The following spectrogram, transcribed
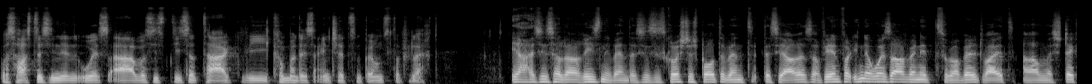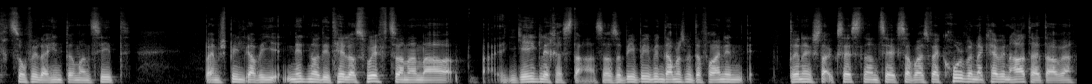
Was heißt das in den USA? Was ist dieser Tag? Wie kann man das einschätzen bei uns da vielleicht? Ja, es ist halt ein Riesenevent. Es ist das größte Sportevent des Jahres. Auf jeden Fall in den USA, wenn nicht sogar weltweit. Ähm, es steckt so viel dahinter. Man sieht beim Spiel, glaube ich, nicht nur die Taylor Swift, sondern auch jegliche Stars. Also ich bin damals mit der Freundin drinnen gesessen und sie hat gesagt, es wäre cool, wenn der Kevin Hart halt da wäre.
